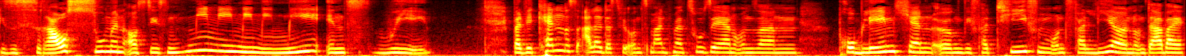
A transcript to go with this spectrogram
dieses Rauszoomen aus diesem Mi, Mi, Mi, Mi, Mi ins We. Weil wir kennen das alle, dass wir uns manchmal zu sehr in unseren Problemchen irgendwie vertiefen und verlieren und dabei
